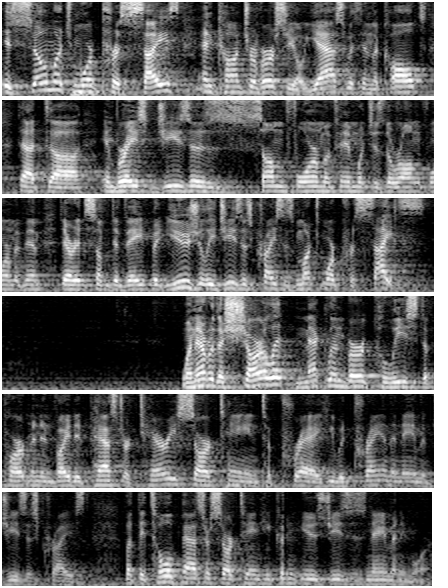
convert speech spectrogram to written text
is so much more precise and controversial. Yes, within the cults that uh, embrace Jesus, some form of him, which is the wrong form of him, there is some debate. But usually, Jesus Christ is much more precise. Whenever the Charlotte Mecklenburg Police Department invited Pastor Terry Sartain to pray, he would pray in the name of Jesus Christ. But they told Pastor Sartain he couldn't use Jesus' name anymore.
